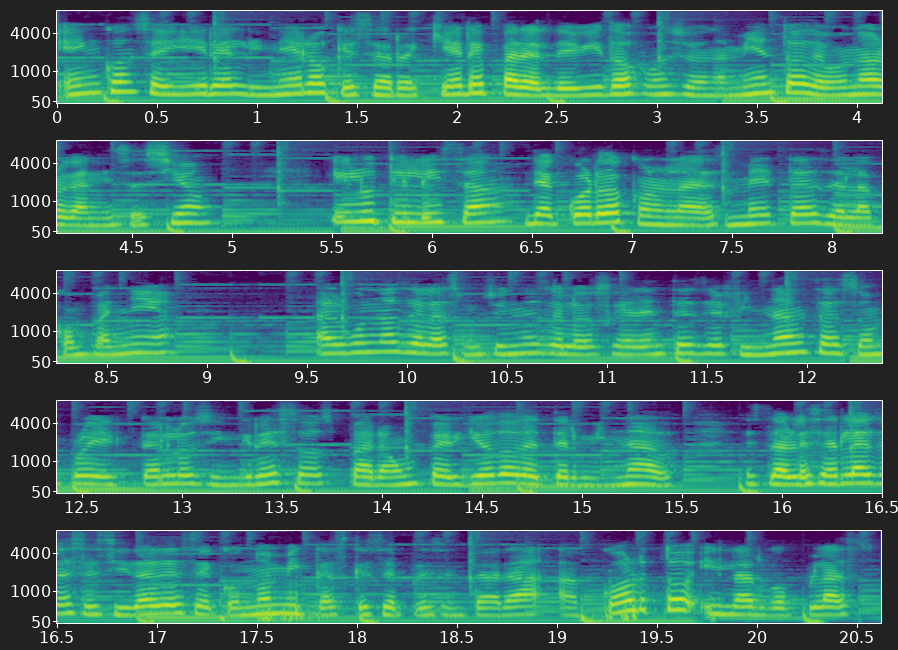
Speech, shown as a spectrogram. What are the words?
en conseguir el dinero que se requiere para el debido funcionamiento de una organización y lo utilizan de acuerdo con las metas de la compañía. Algunas de las funciones de los gerentes de finanzas son proyectar los ingresos para un periodo determinado, establecer las necesidades económicas que se presentará a corto y largo plazo,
